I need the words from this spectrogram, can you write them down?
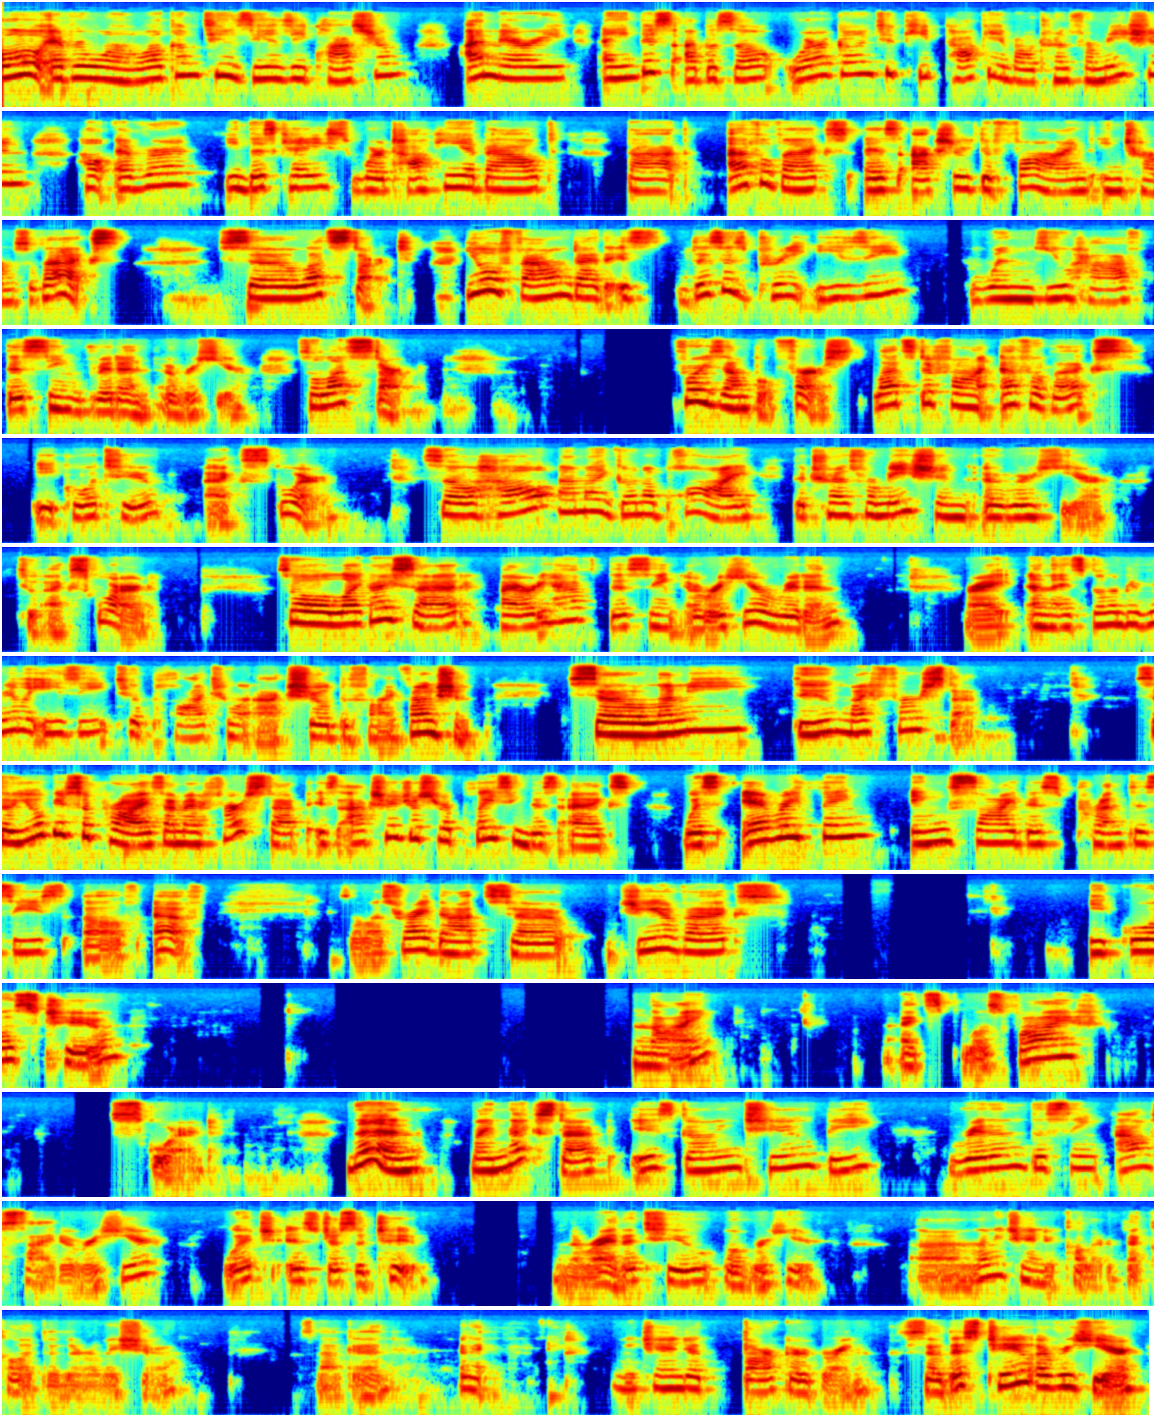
Hello, everyone. Welcome to Z&Z Classroom. I'm Mary, and in this episode, we're going to keep talking about transformation. However, in this case, we're talking about that f of x is actually defined in terms of x. So let's start. You have found that is this is pretty easy when you have this thing written over here. So let's start. For example, first, let's define f of x equal to x squared. So how am I going to apply the transformation over here to x squared? So like I said, I already have this thing over here written, right? And it's going to be really easy to apply to an actual defined function. So let me do my first step. So you'll be surprised that my first step is actually just replacing this x with everything inside this parentheses of f. So let's write that. So g of x equals to 9 x plus 5 squared. Then my next step is going to be written the thing outside over here, which is just a two. I'm gonna write a two over here. Um, let me change the color. That color doesn't really show. It's not good. Okay, let me change a darker green. So this two over here,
